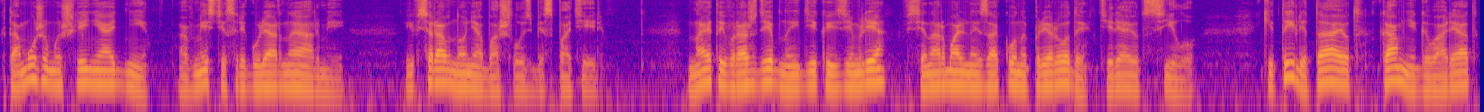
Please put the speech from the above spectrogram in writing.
К тому же мы шли не одни, а вместе с регулярной армией, и все равно не обошлось без потерь. На этой враждебной и дикой земле все нормальные законы природы теряют силу. Киты летают, камни говорят,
